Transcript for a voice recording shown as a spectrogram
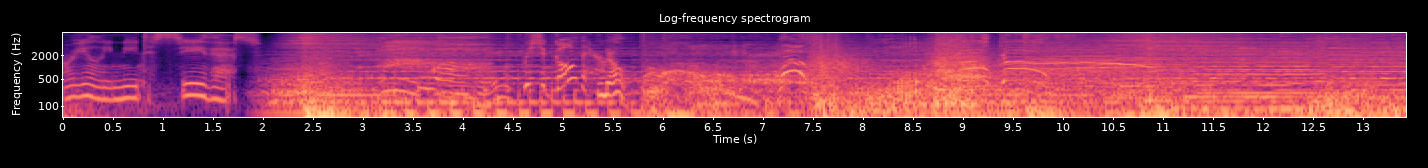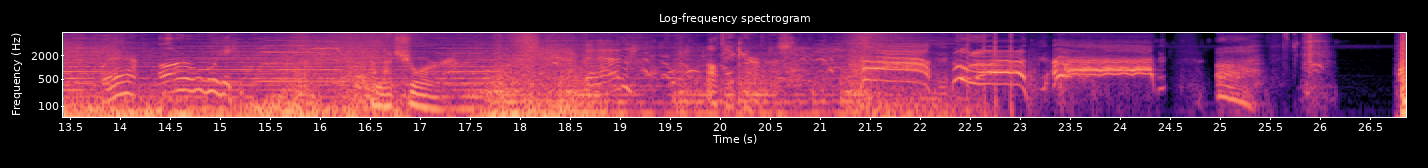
really need to see this. We should go there. No. Whoa! Go, go! Where are we? I'm not sure. Dad? I'll take care of this. Ah! Ah! Ah! All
